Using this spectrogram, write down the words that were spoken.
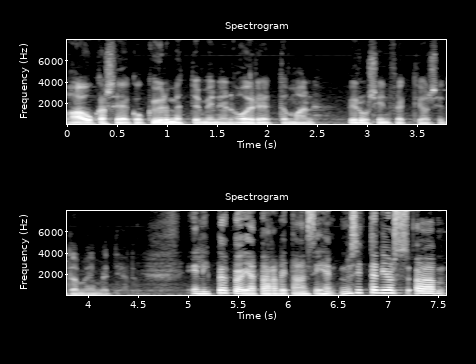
Laukaseeko kylmettyminen oireettoman virusinfektion, sitä me emme tiedä. Eli pöpöjä tarvitaan siihen. No sitten jos, äh,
